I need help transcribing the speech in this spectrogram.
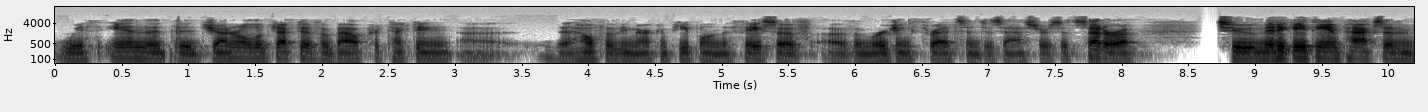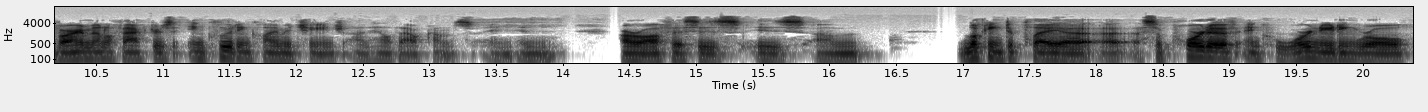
within the, general objective about protecting uh, the health of the American people in the face of, emerging threats and disasters, et cetera to mitigate the impacts of environmental factors, including climate change, on health outcomes. And, our office is, um, looking to play a, supportive and coordinating role,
